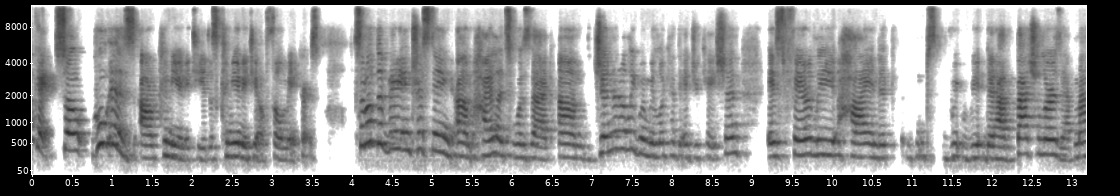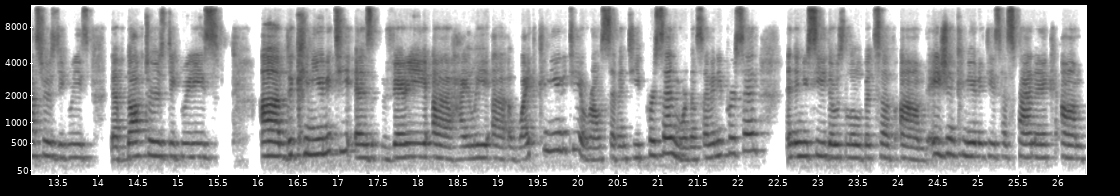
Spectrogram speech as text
Okay, so who is our community, this community of filmmakers? Some of the very interesting um, highlights was that um, generally when we look at the education is fairly high and they have bachelor's, they have master's degrees, they have doctor's degrees. Um, the community is very uh, highly uh, a white community, around 70%, more than 70%. And then you see those little bits of um, Asian communities, Hispanic. Um,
